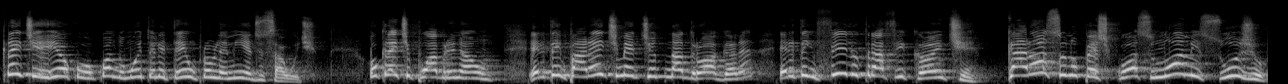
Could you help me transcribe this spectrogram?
Crente rico, quando muito, ele tem um probleminha de saúde. O crente pobre não. Ele tem parente metido na droga, né? Ele tem filho traficante. Caroço no pescoço, nome sujo,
